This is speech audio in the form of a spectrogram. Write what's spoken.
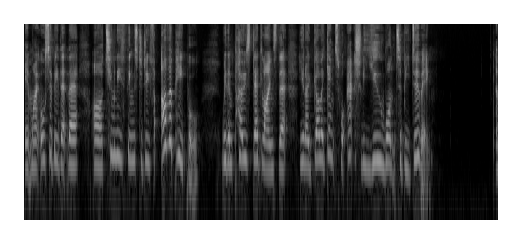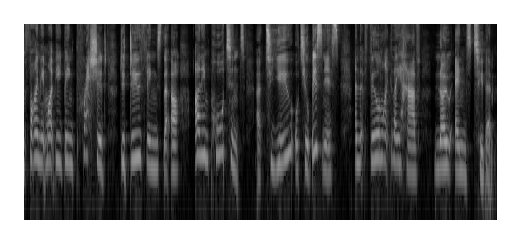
It might also be that there are too many things to do for other people with imposed deadlines that, you know, go against what actually you want to be doing. And finally, it might be being pressured to do things that are unimportant uh, to you or to your business and that feel like they have no end to them.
